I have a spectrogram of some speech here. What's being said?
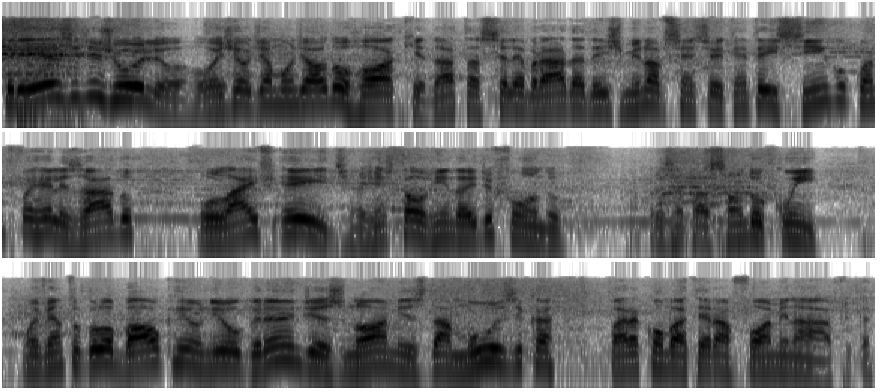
13 de julho, hoje é o Dia Mundial do Rock, data celebrada desde 1985, quando foi realizado o Life Aid. A gente está ouvindo aí de fundo a apresentação do Queen, um evento global que reuniu grandes nomes da música para combater a fome na África.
